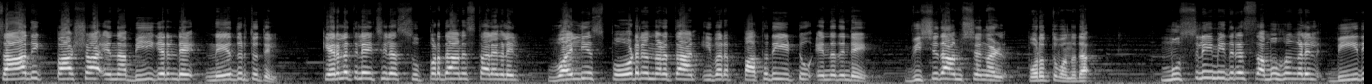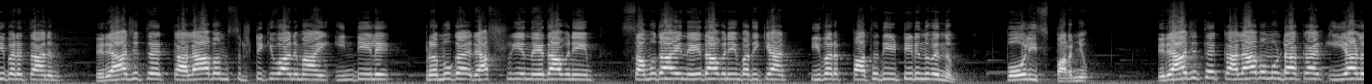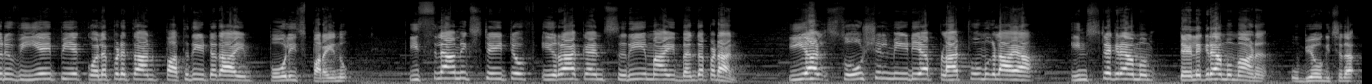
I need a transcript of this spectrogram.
സാദിഖ് പാഷ എന്ന ഭീകരന്റെ നേതൃത്വത്തിൽ കേരളത്തിലെ ചില സുപ്രധാന സ്ഥലങ്ങളിൽ വലിയ സ്ഫോടനം നടത്താൻ ഇവർ പദ്ധതിയിട്ടു എന്നതിന്റെ വിശദാംശങ്ങൾ പുറത്തു വന്നത്. മുസ്ലിം ഇതര സമൂഹങ്ങളിൽ ഭീതി പരത്താനും രാജ്യത്ത് കലാപം സൃഷ്ടിക്കുവാനുമായി ഇന്ത്യയിലെ പ്രമുഖ രാഷ്ട്രീയ നേതാവിനെയും സമുദായ നേതാവിനെയും വധിക്കാൻ ഇവർ പദ്ധതിയിട്ടിരുന്നുവെന്നും പോലീസ് പറഞ്ഞു. രാജ്യത്ത് കലാപമുണ്ടാക്കാൻ ഇയാൾ ഒരു വി ഐ പിയെ കൊലപ്പെടുത്താൻ പദ്ധതിയിട്ടതായും പോലീസ് പറയുന്നു. Islamic State of Iraq and സിറിയുമായി ബന്ധപ്പെടാൻ ഇയാൾ സോഷ്യൽ മീഡിയ പ്ലാറ്റ്ഫോമുകളായ ഇൻസ്റ്റഗ്രാമും ടെലിഗ്രാമുമാണ് ഉപയോഗിച്ചത്.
